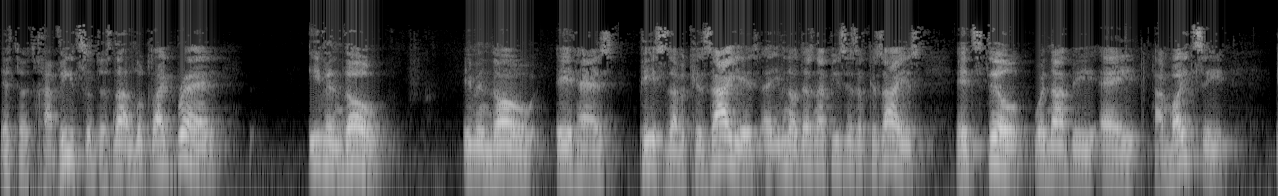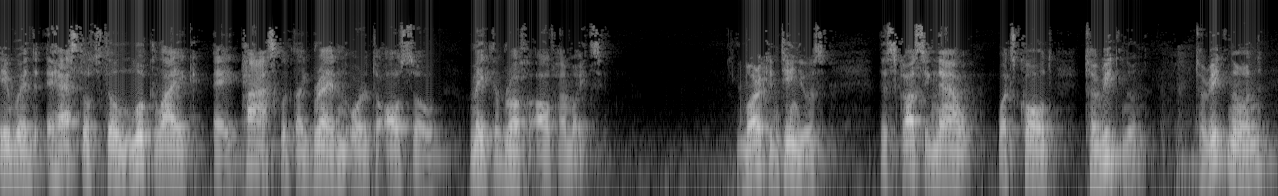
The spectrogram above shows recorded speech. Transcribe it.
If the chavitza does not look like bread, even though, even though it has pieces of a kazayis, uh, even though it doesn't have pieces of kazayis, it still would not be a hamoitzi. It would, it has to still look like a pas, look like bread in order to also make the bracha of hamoitzi. Gemara continues discussing now what's called tariknun. Tariknun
